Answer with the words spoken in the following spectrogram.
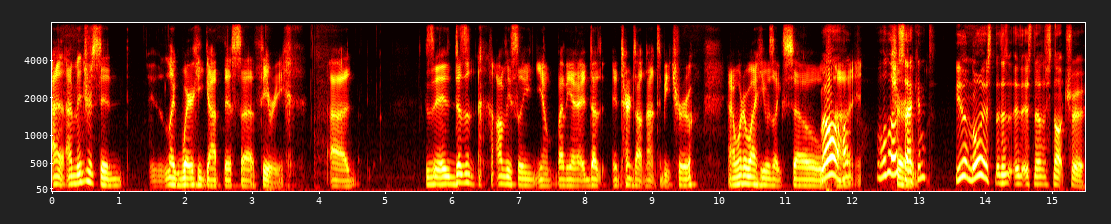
I, I'm interested, like where he got this uh, theory, because it doesn't obviously, you know, by the end it does. It turns out not to be true. And I wonder why he was like so. well, uh, hold, on sure. a second. You don't know it's it's, not, it's not true.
